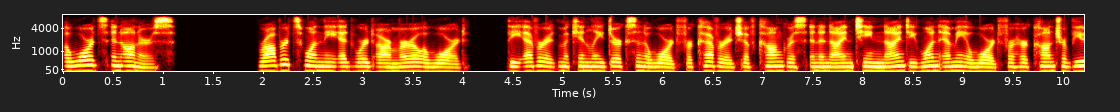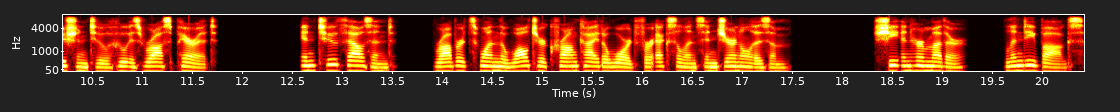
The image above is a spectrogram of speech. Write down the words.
Awards and Honors Roberts won the Edward R. Murrow Award, the Everett McKinley Dirksen Award for coverage of Congress and a 1991 Emmy Award for her contribution to Who is Ross Perot. In 2000, Roberts won the Walter Cronkite Award for Excellence in Journalism. She and her mother, Lindy Boggs,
